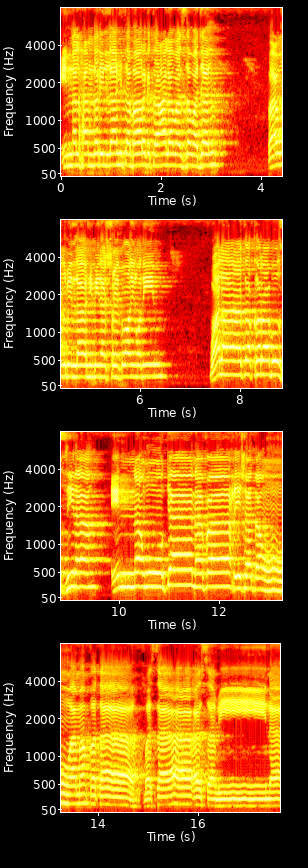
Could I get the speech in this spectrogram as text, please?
إن الحمد لله تبارك تعالى وعز وجل فأعوذ بالله من الشيطان الرجيم ولا تقربوا الزنا إنه كان فاحشة ومقتا وساء سبيلا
